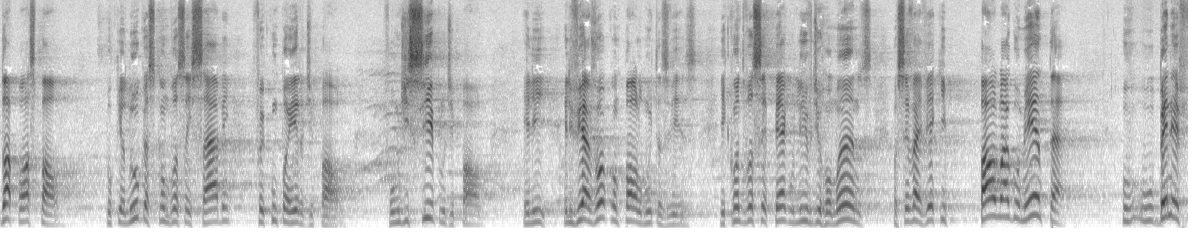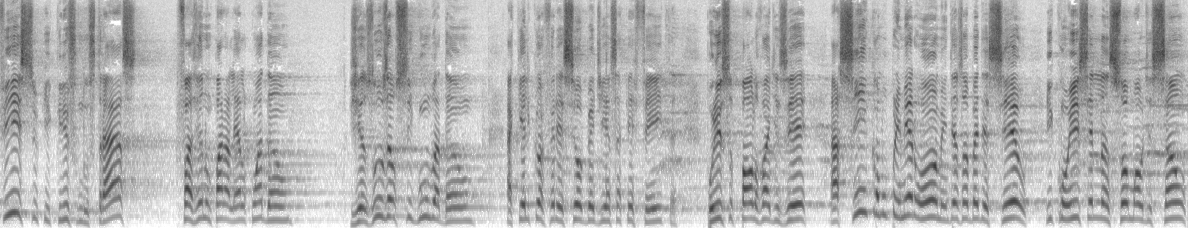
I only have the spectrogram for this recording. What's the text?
do apóstolo Paulo, porque Lucas, como vocês sabem, foi companheiro de Paulo, foi um discípulo de Paulo. Ele, ele viajou com Paulo muitas vezes. E quando você pega o livro de Romanos, você vai ver que Paulo argumenta o, o benefício que Cristo nos traz, fazendo um paralelo com Adão. Jesus é o segundo Adão, aquele que ofereceu obediência perfeita. Por isso, Paulo vai dizer: assim como o primeiro homem desobedeceu e com isso ele lançou maldição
